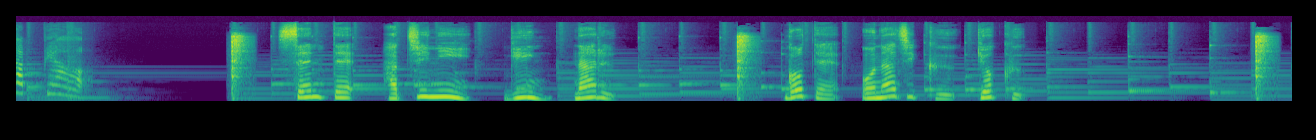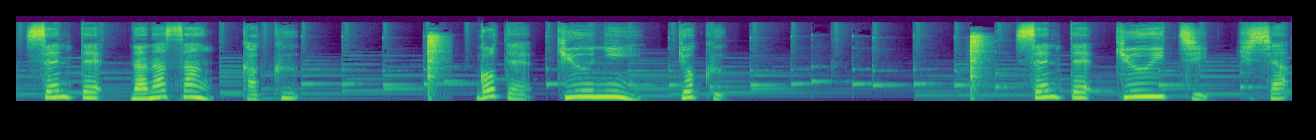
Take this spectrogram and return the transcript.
発表。先手8二銀成後手同じく玉。先手7三角。後手9二玉。先手9一飛車。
